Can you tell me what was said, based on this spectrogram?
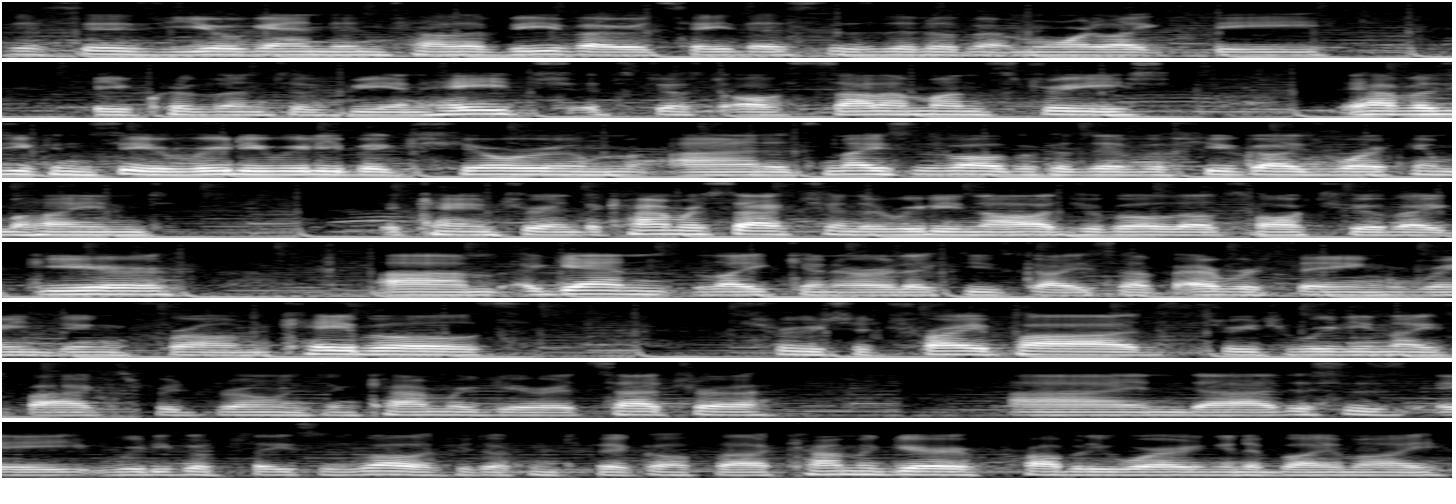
This is Yugend in Tel Aviv. I would say this is a little bit more like the, the equivalent of B&H. It's just off Salamon Street. They have, as you can see, a really, really big showroom and it's nice as well because they have a few guys working behind the counter in the camera section. They're really knowledgeable. They'll talk to you about gear. Um, again, like in Erlich, these guys have everything ranging from cables through to tripods, through to really nice bags for drones and camera gear, etc. And uh, this is a really good place as well if you're looking to pick up uh, camera gear, probably where I'm going to buy my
